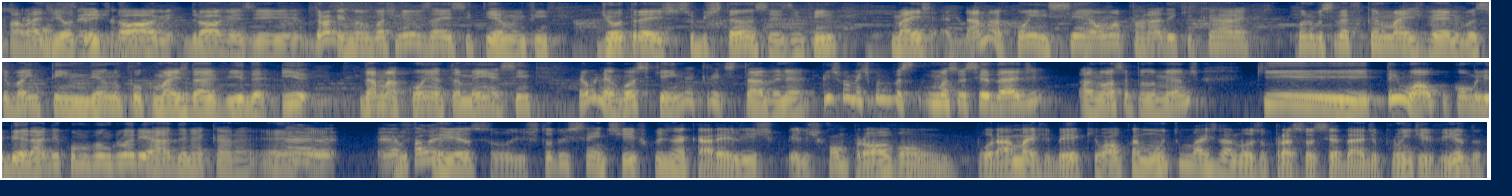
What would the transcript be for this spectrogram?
falar de outras né, drogas e. Drogas, não, não gosto nem de usar esse termo, enfim, de outras substâncias, enfim. Mas da maconha em si é uma parada que, cara, quando você vai ficando mais velho, você vai entendendo um pouco mais da vida e da maconha também, assim, é um negócio que é inacreditável, né? Principalmente quando você, numa sociedade, a nossa pelo menos, que tem o álcool como liberado e como vangloriado, né, cara? É, é, é falar isso. Estudos científicos, né, cara, eles, eles comprovam por A mais B que o álcool é muito mais danoso para a sociedade, para o indivíduo,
